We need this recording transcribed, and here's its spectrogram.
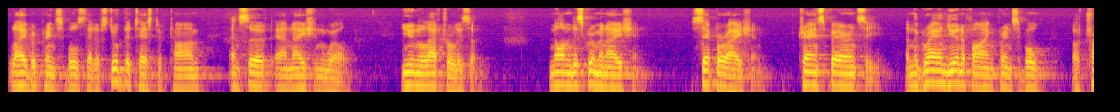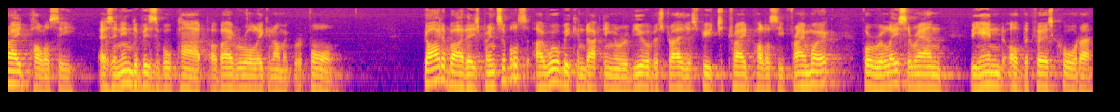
Labor principles that have stood the test of time and served our nation well. Unilateralism, non-discrimination, separation, transparency and the grand unifying principle of trade policy as an indivisible part of overall economic reform. Guided by these principles, I will be conducting a review of Australia's future trade policy framework for release around the end of the first quarter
